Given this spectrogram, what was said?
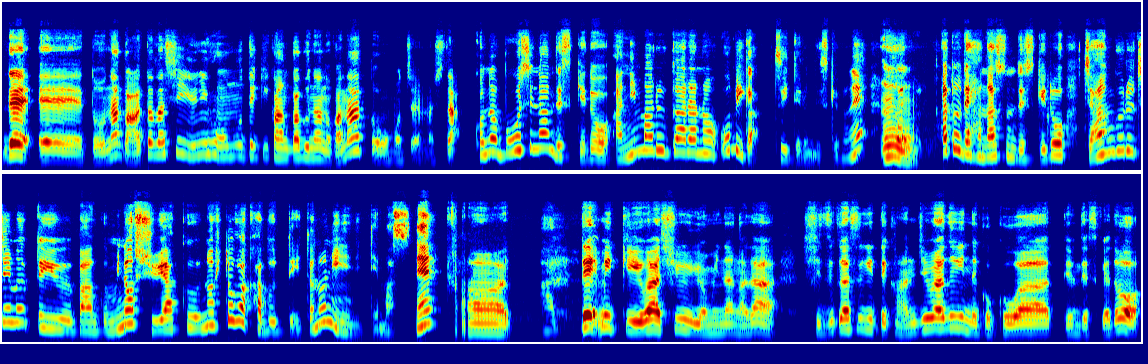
ん、で、えっ、ー、となんか新しいユニフォーム的感覚なのかなと思っちゃいました。この帽子なんですけどアニマル柄の帯がついてるんですけどね。うん、後で話すんですけどジャングルジムっていう番組の主役の人がかぶっていたのに似てますね。はいはい、でミッキーは周囲を見ながら静かすぎて感じ悪いねここはって言うんですけど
